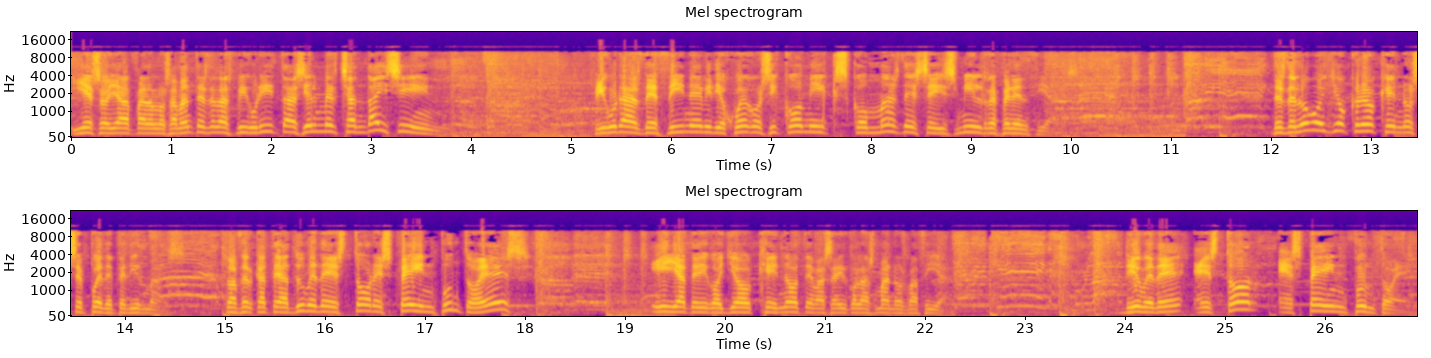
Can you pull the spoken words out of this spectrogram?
Y eso ya para los amantes de las figuritas y el merchandising. Figuras de cine, videojuegos y cómics con más de 6.000 referencias. Desde luego yo creo que no se puede pedir más. Tú acércate a dvdstorespain.es y ya te digo yo que no te vas a ir con las manos vacías. dvdstorespain.es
